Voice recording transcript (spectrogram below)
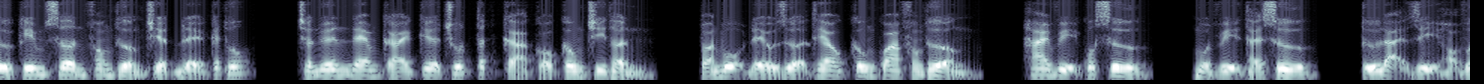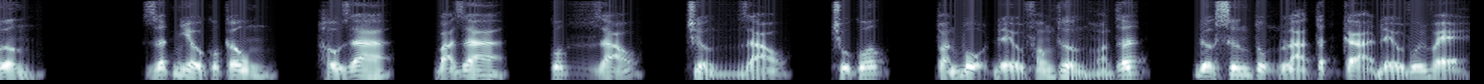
từ kim sơn phong thưởng triệt để kết thúc, trần uyên đem cái kia chút tất cả có công chi thần, toàn bộ đều dựa theo công qua phong thưởng, hai vị quốc sư, một vị thái sư, tứ đại dị họ vương. Rất nhiều quốc công, hầu gia, bá gia, quốc giáo, trưởng giáo, chủ quốc, toàn bộ đều phong thưởng hoàn tất, được xưng tụng là tất cả đều vui vẻ,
